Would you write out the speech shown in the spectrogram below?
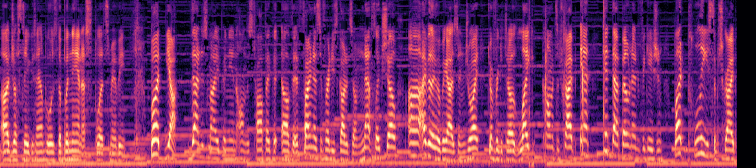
Uh, just take example is the Banana Splits movie. But yeah, that is my opinion on this topic of if Five Nights Freddy's got its own Netflix show. Uh, I really hope you guys enjoy. Don't forget to like, comment, subscribe, and hit that bell notification. But please subscribe.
